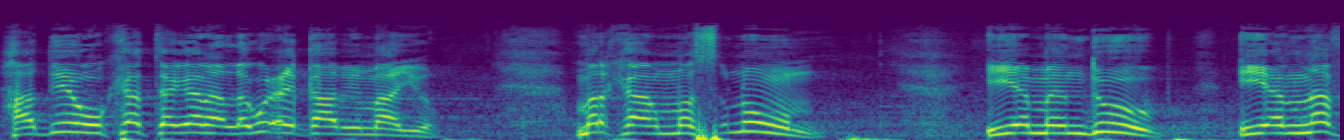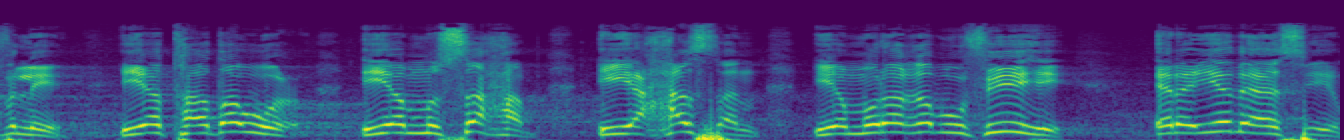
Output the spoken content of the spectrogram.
haddii uu ka tagana lagu ciqaabi maayo. Markaa masnuun iyo manduub iyo nafli iyo tadawuc iyo mustaxab iyo xasan iyo muraqabu fiihi erayadaasi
